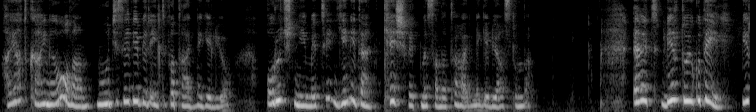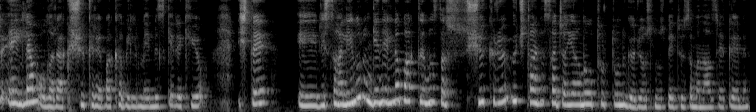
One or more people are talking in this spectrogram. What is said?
Hayat kaynağı olan mucizevi bir iltifat haline geliyor. Oruç nimeti yeniden keşfetme sanatı haline geliyor aslında. Evet bir duygu değil, eylem olarak şükre bakabilmemiz gerekiyor. İşte e, Risale-i Nur'un geneline baktığımızda şükrü üç tane sac ayağına oturttuğunu görüyorsunuz Bediüzzaman Hazretleri'nin.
